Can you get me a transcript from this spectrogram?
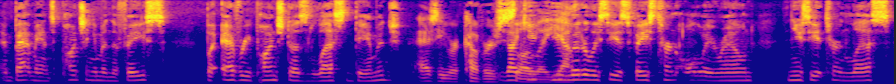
and Batman's punching him in the face, but every punch does less damage. As he recovers Like slowly. you yeah. literally see his face turn all the way around, then you see it turn less,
